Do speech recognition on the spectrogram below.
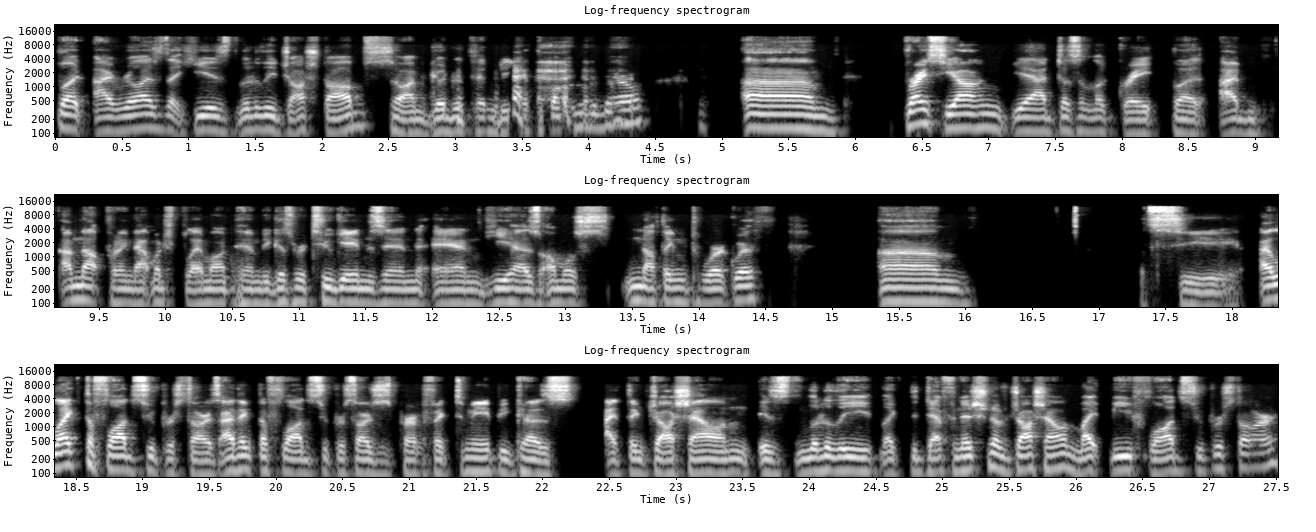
but I realized that he is literally Josh Dobbs, so I'm good with him being at the bottom of the barrel. Um, Bryce Young, yeah, it doesn't look great, but I'm I'm not putting that much blame on him because we're two games in and he has almost nothing to work with. Um, let's see. I like the flawed superstars. I think the flawed superstars is perfect to me because I think Josh Allen is literally like the definition of Josh Allen might be flawed superstar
